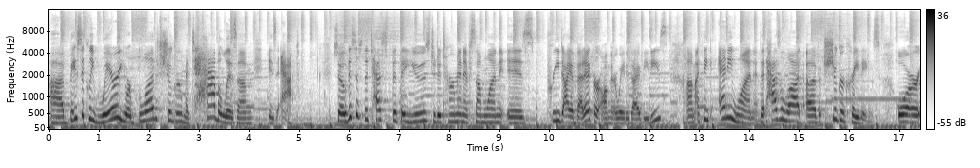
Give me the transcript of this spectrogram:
uh, basically where your blood sugar metabolism is at. So, this is the test that they use to determine if someone is pre diabetic or on their way to diabetes. Um, I think anyone that has a lot of sugar cravings or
